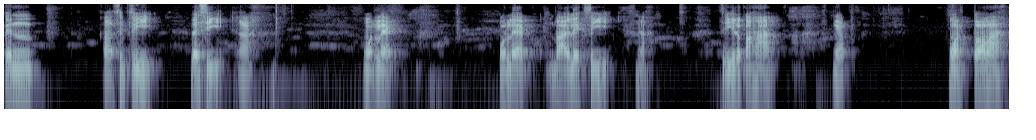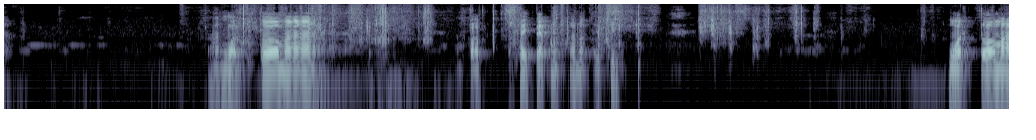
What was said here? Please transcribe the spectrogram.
เป็นอ่าสิบสี่ได้สี่อ่างวดแรกงวดแรกได้เลขสี่นะสี่แล้วก็ห้านี่ครับงวดต่อมา งวดต่อมาครับให้แป๊บหนึงนะครับเอฟซีงวดต่อมา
